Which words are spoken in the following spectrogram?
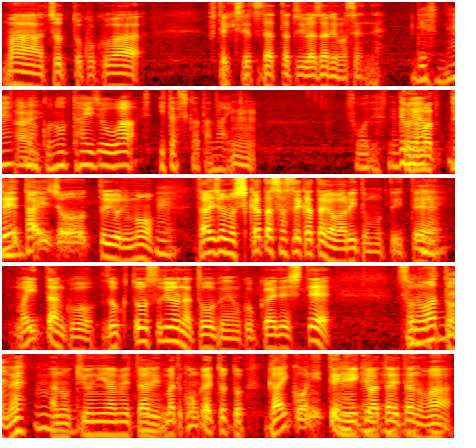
まあちょっとここは不適切だったと言わざるを得ませんね。うんですね。はいまあこの退場は致し方ないと。うん、そうですね。でもまあ、やってうん退場というよりもえ退場の仕方させ方が悪いと思っていて、えまあ一旦こう続投するような答弁を国会でしてその後ねねうん。あの急に辞めたり、はい。また今回ちょっと外交日程に影響を与えたのは、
